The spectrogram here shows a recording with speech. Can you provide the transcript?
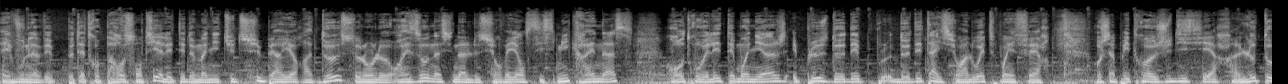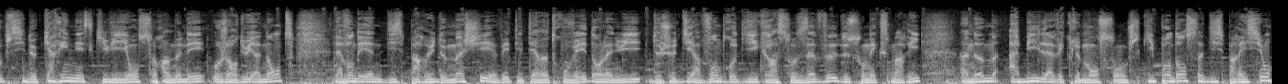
Et vous ne l'avez peut-être pas ressenti, elle était de magnitude supérieure à 2 selon le réseau national de surveillance sismique RENAS. Retrouvez les témoignages et plus de, de détails sur alouette.fr. Au chapitre judiciaire, l'autopsie de Karine Esquivillon sera menée aujourd'hui à Nantes. La Vendéenne disparue de Maché avait été retrouvée dans la nuit de jeudi à vendredi grâce aux aveux de son ex-mari, un homme habile avec le mensonge qui pendant sa disparition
